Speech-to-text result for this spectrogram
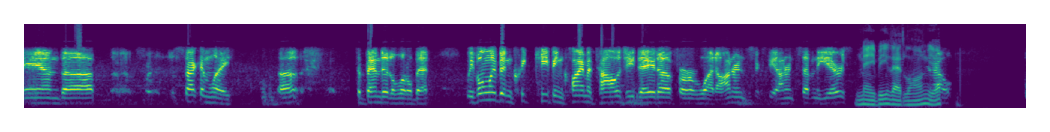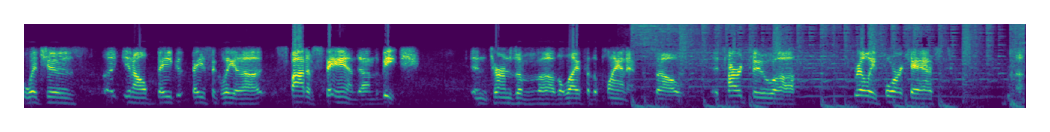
And uh, secondly, uh, to bend it a little bit, we've only been keeping climatology data for what 160, 170 years, Maybe that long, you yeah. know, which is uh, you know basically a spot of stand on the beach in terms of uh, the life of the planet. So it's hard to uh, really forecast uh,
